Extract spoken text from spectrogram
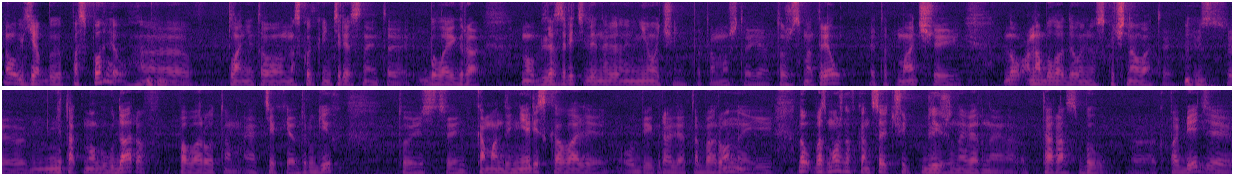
Ну, я бы поспорил э, плане того, насколько интересная это была игра. Ну, для зрителей, наверное, не очень, потому что я тоже смотрел этот матч, и, ну, она была довольно скучноватой. То есть э, не так много ударов по воротам и от тех, и от других. То есть э, команды не рисковали, обе играли от обороны. И, ну, возможно, в конце чуть ближе, наверное, Тарас был Э, к победе,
